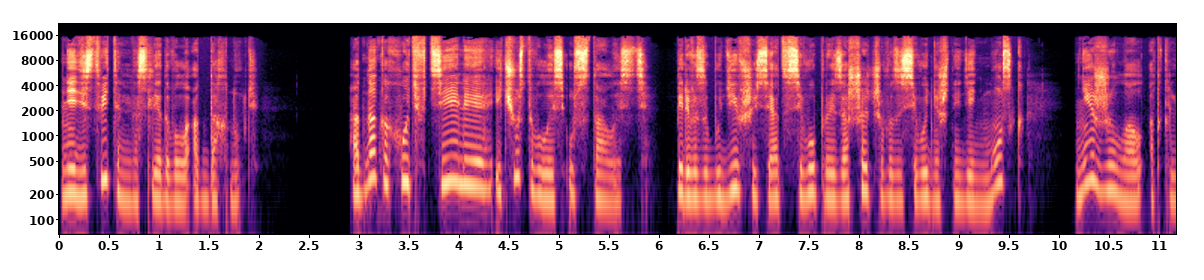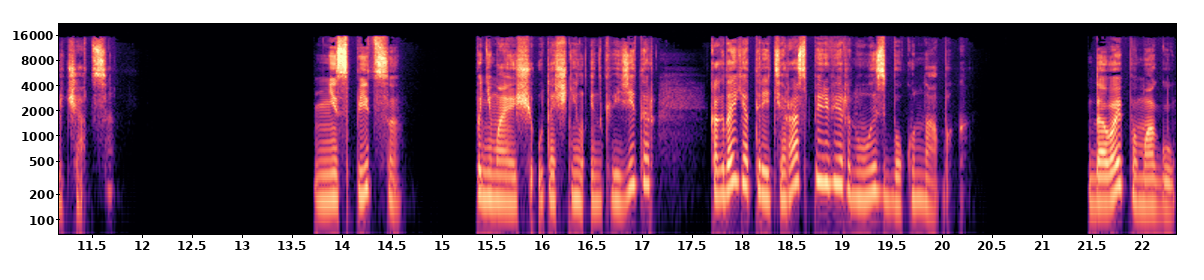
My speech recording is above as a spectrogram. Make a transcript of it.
Мне действительно следовало отдохнуть. Однако хоть в теле и чувствовалась усталость, перевозбудившийся от всего произошедшего за сегодняшний день мозг не желал отключаться. «Не спится?» — понимающе уточнил инквизитор, когда я третий раз перевернулась сбоку на бок. «Давай помогу».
